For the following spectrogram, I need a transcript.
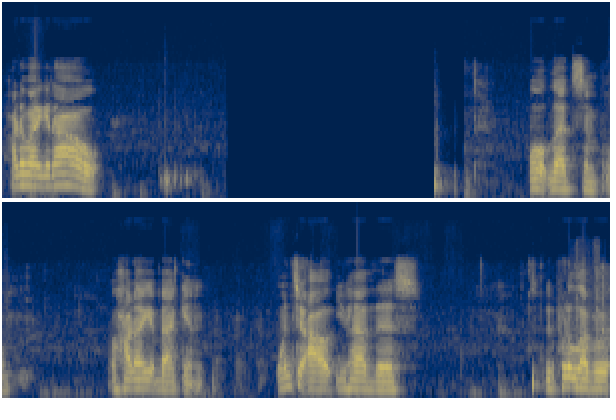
how do I get out? Well, that's simple. Well, how do I get back in? Once you're out, you have this. So we put a lever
